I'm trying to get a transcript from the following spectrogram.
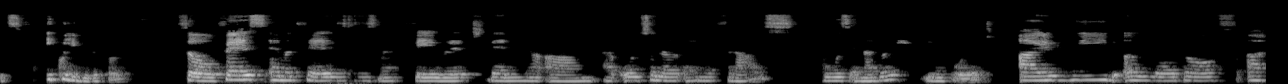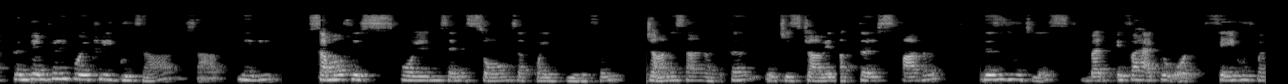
it's equally beautiful. So Faiz, Ahmed Faiz is my favorite. Then, um, I also love Ahmed Faraz who was another, you know, poet. I read a lot of uh, contemporary poetry, Gulzar Saab, maybe. Some of his poems and his songs are quite beautiful. Janisar Akhtar, which is Javed Akhtar's father. There's a huge list, but if I had to say who's my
